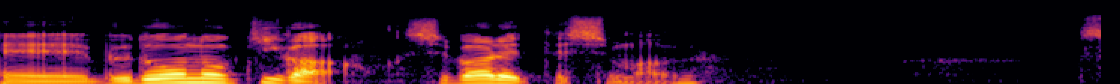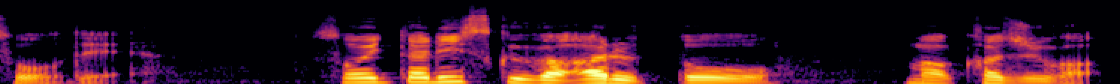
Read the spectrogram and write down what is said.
えー、ブドウの木が縛れてしまうそうで、そういったリスクがあると、まあ、果樹が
